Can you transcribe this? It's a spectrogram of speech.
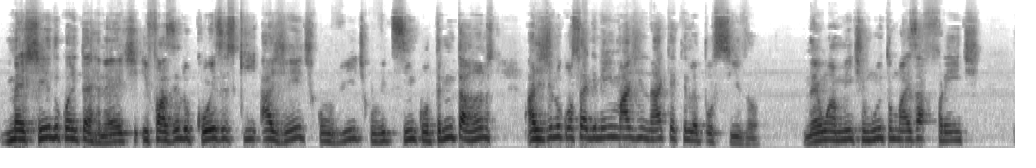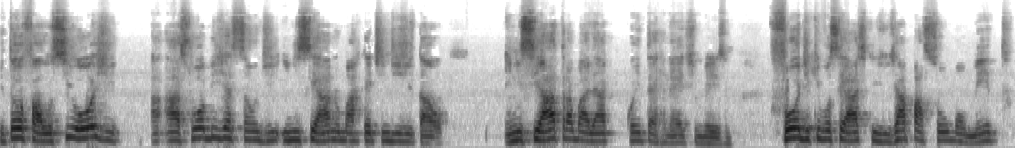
mexendo com a internet e fazendo coisas que a gente, com 20, com 25, com 30 anos, a gente não consegue nem imaginar que aquilo é possível. Né? Uma mente muito mais à frente. Então eu falo, se hoje a, a sua objeção de iniciar no marketing digital, iniciar a trabalhar com a internet mesmo, for de que você acha que já passou o momento,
